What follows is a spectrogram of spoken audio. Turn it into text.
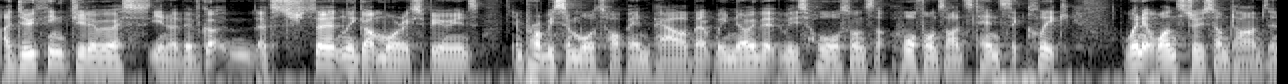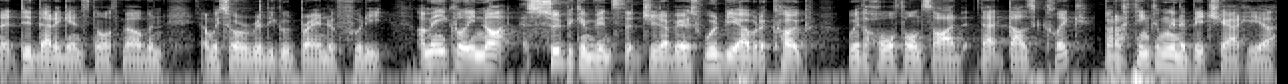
I do think GWS, you know, they've got they've certainly got more experience and probably some more top end power. But we know that these Hawthorn, Hawthorn sides tends to click when it wants to sometimes, and it did that against North Melbourne, and we saw a really good brand of footy. I'm equally not super convinced that GWS would be able to cope with a Hawthorn side that does click, but I think I'm going to bitch out here,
